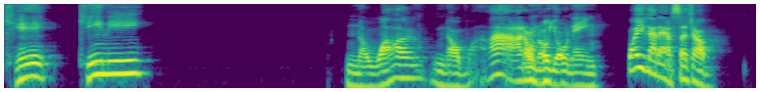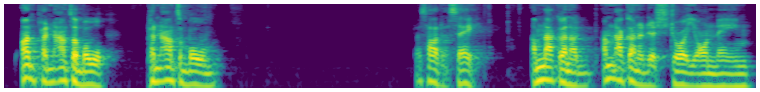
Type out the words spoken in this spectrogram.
Kini Nawag no I don't know your name. Why you gotta have such a unpronounceable pronounceable that's hard to say. I'm not gonna I'm not gonna destroy your name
